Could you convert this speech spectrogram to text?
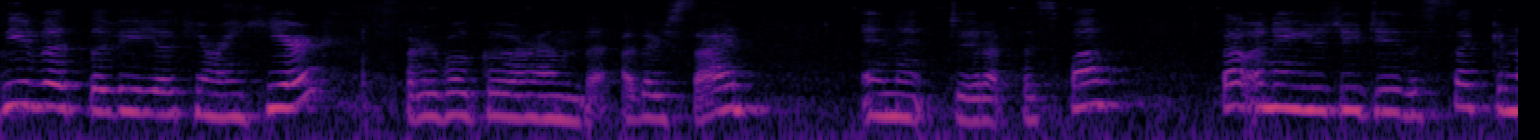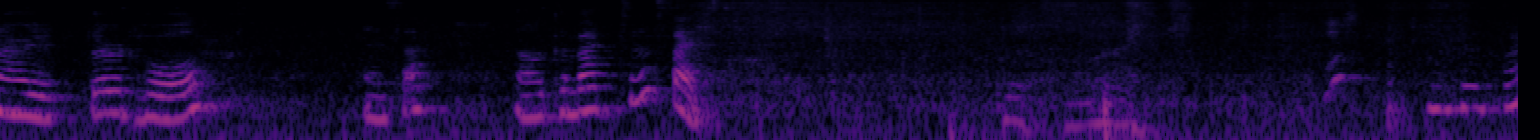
leave it the video camera here but I will go around the other side and it, do it up as well. That one I usually do the second or third hole and stuff. And I'll come back to this side. Good boy.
